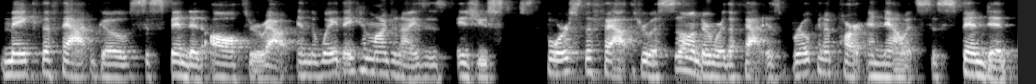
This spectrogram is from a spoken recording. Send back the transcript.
make the fat go suspended all throughout. And the way they homogenize is, is you force the fat through a cylinder where the fat is broken apart and now it's suspended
